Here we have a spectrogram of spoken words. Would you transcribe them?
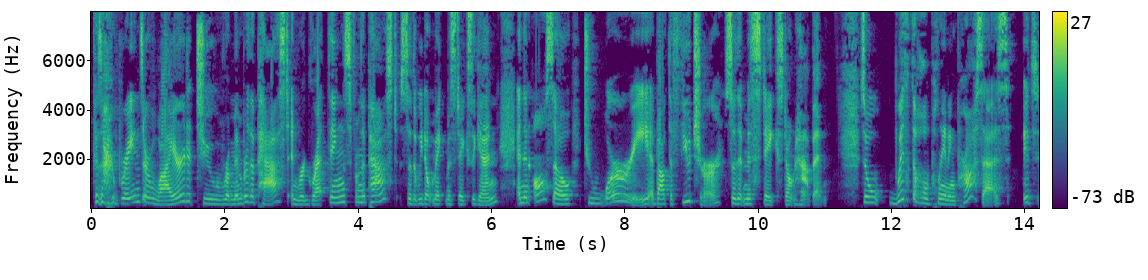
because our brains are wired to remember the past and regret things from the past so that we don't make mistakes again. And then also to worry about the future so that mistakes don't happen. So, with the whole planning process, it's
